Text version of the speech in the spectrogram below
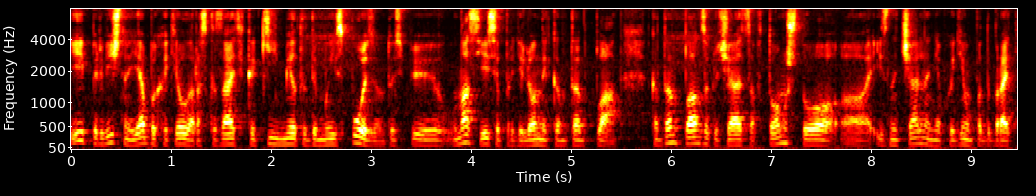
И первично я бы хотел рассказать, какие методы мы используем. То есть э, у нас есть определенный контент-план. Контент-план заключается в том, что э, изначально необходимо подобрать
